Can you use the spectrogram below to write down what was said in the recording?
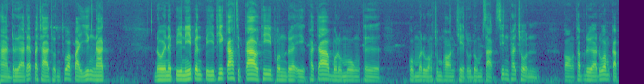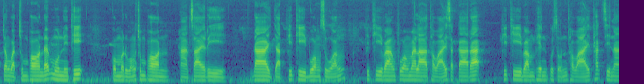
หารเรือและประชาชนทั่วไปยิ่งนัก โดยในปีนี้เป็นปีที่ 99 ที่พลเรือเอกพระเจ้าบรมวงศ์เธอกรมหลวงชุมพรเขตอุดมศักดิ์สิ้นพระชน กองทัพเรือร่วมกับจังหวัดชุมพรและมูลนิธิ กรมหลวงชุมพร หาดทรายรี ได้จัดพิธีบวงสวง พิธีวางพวงมาลาถวายสักการะ พิธีบำเพ็ญกุศลถวายทักษิณา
